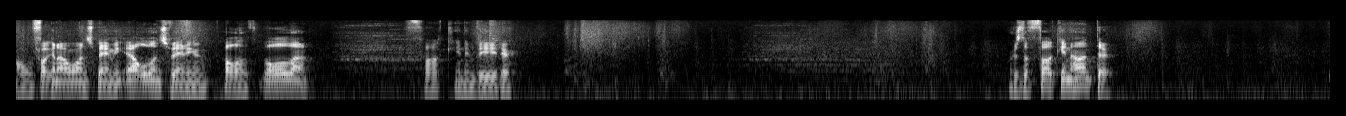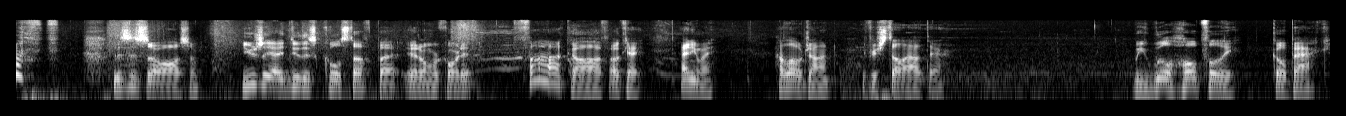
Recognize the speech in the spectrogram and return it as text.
Oh, fucking R1 spamming. L1 spamming him. Hold on. Hold on. Fucking invader. Where's the fucking hunter? this is so awesome. Usually I do this cool stuff, but I don't record it. Fuck off. Okay. Anyway. Hello, John. If you're still out there. We will hopefully go back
